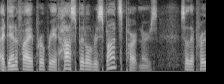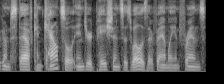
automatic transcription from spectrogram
identify appropriate hospital response partners so that program staff can counsel injured patients as well as their family and friends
